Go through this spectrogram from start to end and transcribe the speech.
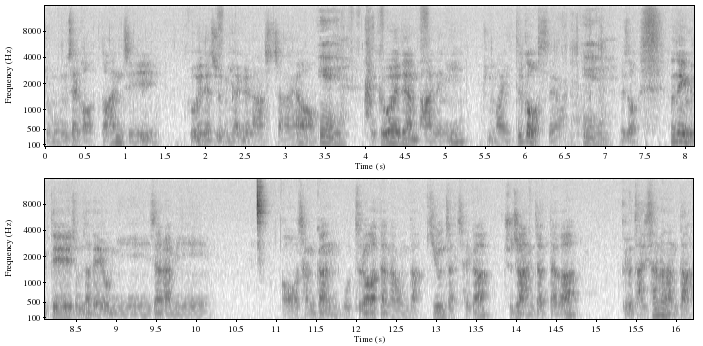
좀 운세가 어떠한지 그거에 대해서 좀 이야기를 나눴었잖아요. 예. 네, 그거에 대한 반응이 좀 많이 뜨거웠어요. 예. 그래서 선생님 그때 점사 내용이 이 사람이 어 잠깐 뭐 들어갔다 나온다 기운 자체가 주저앉았다가 그리고 다시 살아난다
